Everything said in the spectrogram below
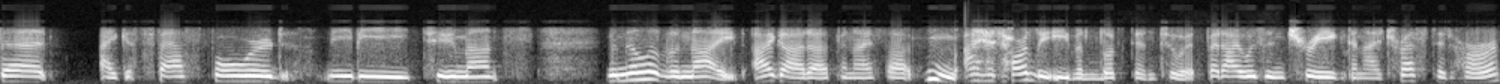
but I guess fast forward maybe two months, in the middle of the night, I got up and I thought, hmm, I had hardly even looked into it, but I was intrigued and I trusted her,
